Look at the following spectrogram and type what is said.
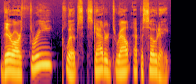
there are three clips scattered throughout episode 8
